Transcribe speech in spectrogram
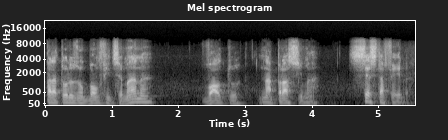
Para todos, um bom fim de semana. Volto na próxima sexta-feira.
